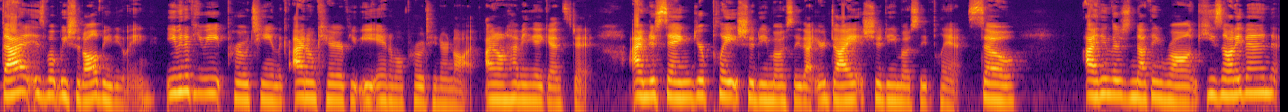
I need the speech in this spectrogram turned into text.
that is what we should all be doing. Even if you eat protein, like I don't care if you eat animal protein or not. I don't have anything against it. I'm just saying your plate should be mostly that. Your diet should be mostly plants. So I think there's nothing wrong. He's not even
